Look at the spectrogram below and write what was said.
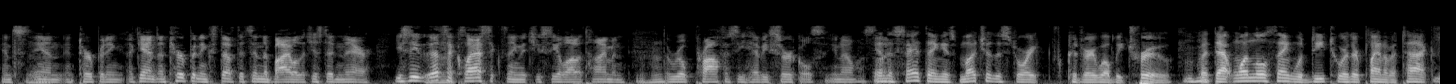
and s and interpreting again interpreting stuff that's in the Bible that just isn't there. You see, that's a classic thing that you see a lot of time in the real prophecy heavy circles. You know, it's And like, the sad thing is, much of the story could very well be true, but that one little thing will detour their plan of attack Mm-hmm.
